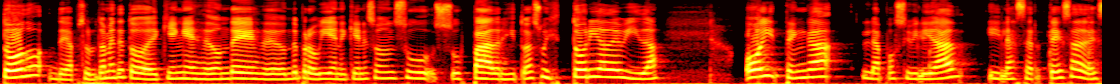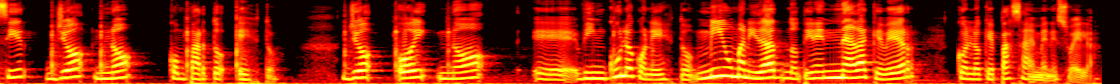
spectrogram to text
todo, de absolutamente todo, de quién es, de dónde es, de dónde proviene, quiénes son sus padres y toda su historia de vida, hoy tenga la posibilidad y la certeza de decir, yo no comparto esto. Yo hoy no eh, vinculo con esto. Mi humanidad no tiene nada que ver con lo que pasa en Venezuela.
